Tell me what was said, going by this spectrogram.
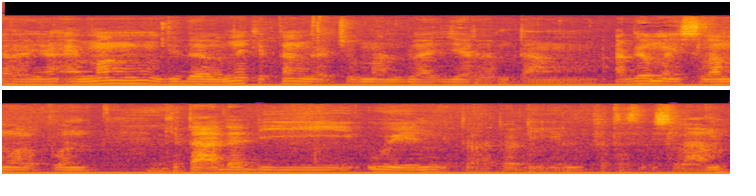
eh, yang emang di dalamnya kita nggak cuma belajar tentang agama Islam walaupun kita ada di UIN gitu atau di Universitas Islam,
